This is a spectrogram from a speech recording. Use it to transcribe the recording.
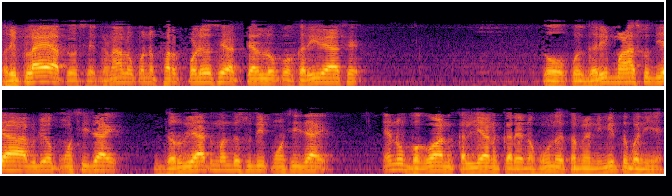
રિપ્લાય આપ્યો છે. ઘણા લોકોને ફરક પડ્યો છે, અત્યારે લોકો કરી રહ્યા છે. તો કોઈ ગરીબ માણસ સુધી આ વીડિયો પહોંચી જાય જરૂરિયાતમંદ સુધી પહોંચી જાય, એનું ભગવાન કલ્યાણ કરે ને હું ને તમે નિમિત્ત બનીએ.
